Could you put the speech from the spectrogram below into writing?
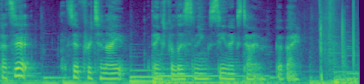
that's it. That's it for tonight. Thanks for listening. See you next time. Bye bye.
